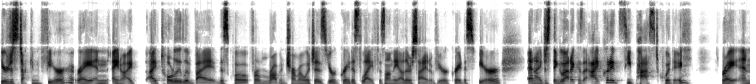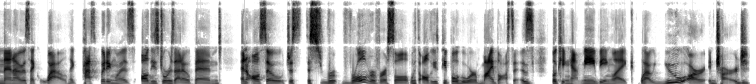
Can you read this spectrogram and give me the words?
you're just stuck in fear, right? And you know, I I totally live by this quote from Robin Sharma, which is "Your greatest life is on the other side of your greatest fear." And I just think about it because I couldn't see past quitting right? And then I was like, wow, like past quitting was all these doors that opened. And also just this r- role reversal with all these people who were my bosses looking at me being like, wow, you are in charge,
